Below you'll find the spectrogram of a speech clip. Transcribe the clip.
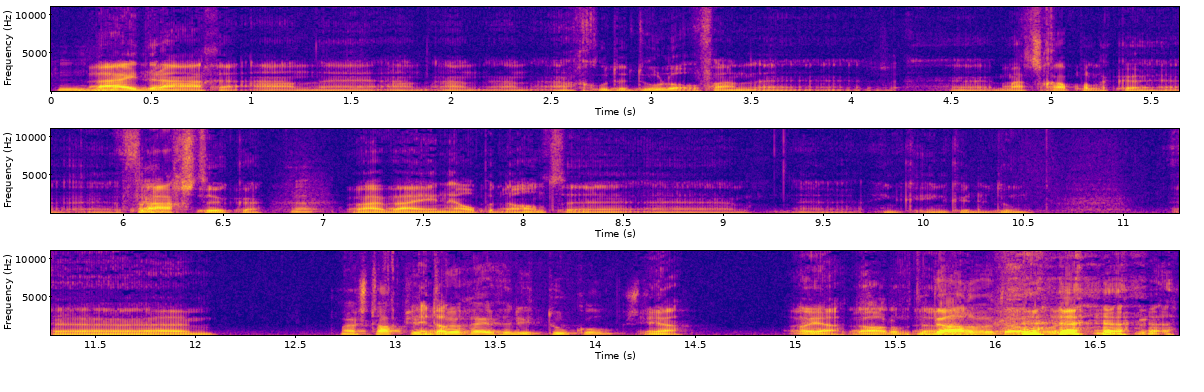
mhm. bijdragen aan, uh, aan, aan, aan, goede doelen of aan uh, maatschappelijke vraagstukken ja. waar wij een helpende hand in, in, kunnen doen. Ehm, maar stap je terug dat, even in die toekomst? Ja. Oh ja, daar hadden we het daar over. Hadden we het over.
